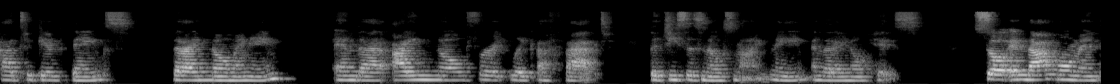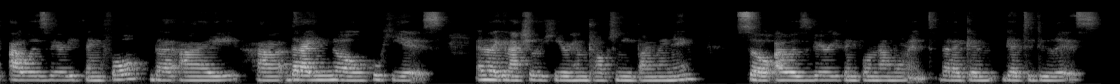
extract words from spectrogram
had to give thanks that I know my name and that I know for like a fact that Jesus knows my name and that I know his. So in that moment, I was very thankful that I have that I know who he is and that I can actually hear him talk to me by my name. So I was very thankful in that moment that I can get to do this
